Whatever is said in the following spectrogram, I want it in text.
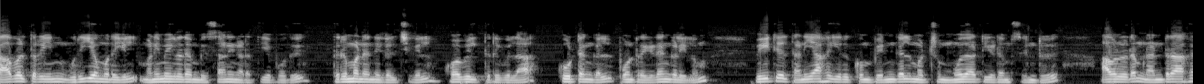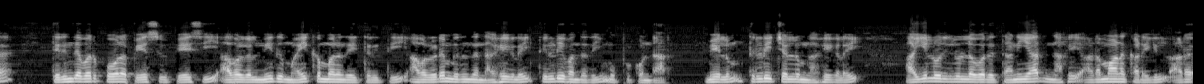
காவல்துறையின் உரிய முறையில் மணிமேகலிடம் விசாரணை நடத்திய போது திருமண நிகழ்ச்சிகள் கோவில் திருவிழா கூட்டங்கள் போன்ற இடங்களிலும் வீட்டில் தனியாக இருக்கும் பெண்கள் மற்றும் மூதாட்டியிடம் சென்று அவர்களிடம் நன்றாக தெரிந்தவர் போல பேசி பேசி அவர்கள் மீது மயக்க மருந்தை திருத்தி அவர்களிடம் இருந்த நகைகளை திருடி வந்ததையும் ஒப்புக்கொண்டார். மேலும் திருடிச் செல்லும் நகைகளை அயலூரில் உள்ள ஒரு தனியார் நகை அடமான கடையில் அட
